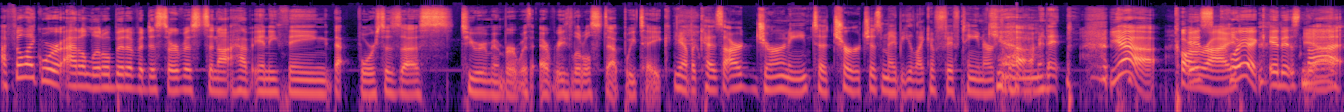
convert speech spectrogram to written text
I feel like we're at a little bit of a disservice to not have anything that forces us to remember with every little step we take. Yeah, because our journey to church is maybe like a 15 or 20 minute. Yeah. Car it's ride. quick and it's Yeah. not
